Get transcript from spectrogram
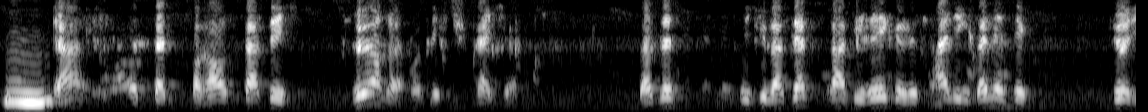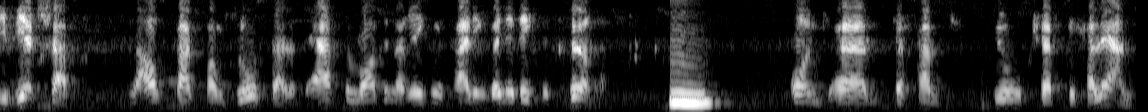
Mhm. Ja, es setzt voraus, dass ich höre und nicht spreche. Das ist, ich übersetze gerade die Regel des heiligen Benedikt für die Wirtschaft. Das ist ein Auftrag vom Kloster. Das erste Wort in der Regel des heiligen Benedikt ist höre. Mhm. Und äh, das haben Führungskräfte verlernt.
